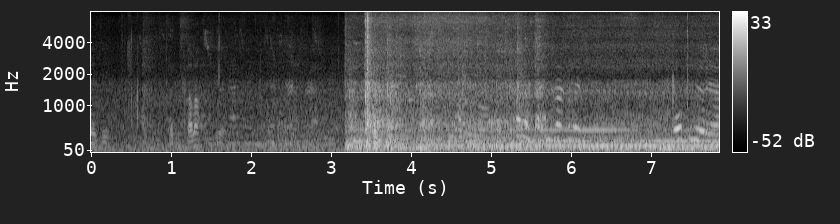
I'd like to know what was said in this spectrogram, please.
Dedi. Hadi salak mı diyor. Kopmuyor ya.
